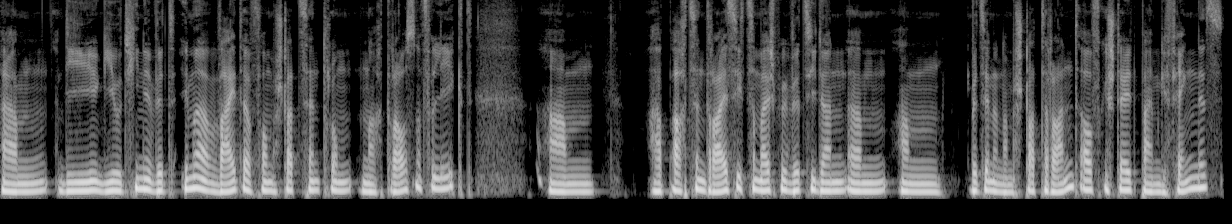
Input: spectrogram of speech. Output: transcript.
ähm, die Guillotine wird immer weiter vom Stadtzentrum nach draußen verlegt. Ähm, ab 1830 zum Beispiel wird sie dann ähm, am wird sie dann am Stadtrand aufgestellt beim Gefängnis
